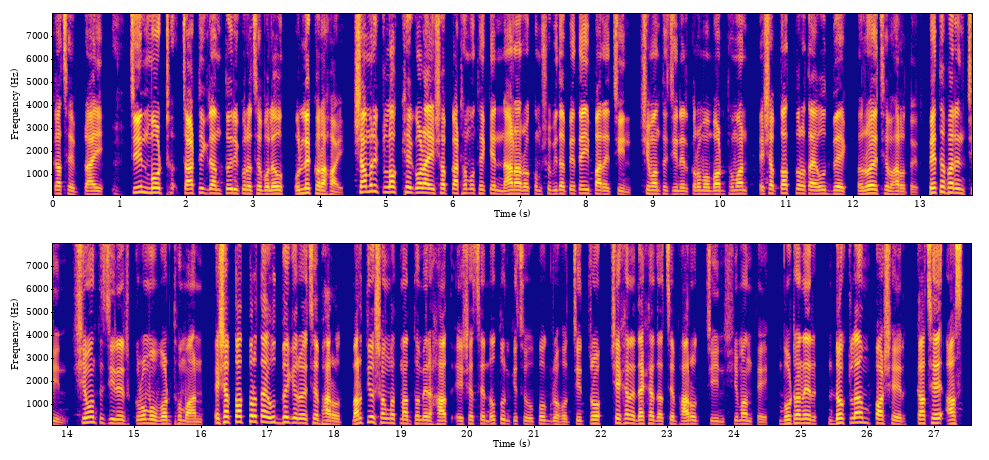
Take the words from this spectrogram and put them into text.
কাছে প্রায় চীন মোট চারটি গ্রাম তৈরি করেছে বলেও উল্লেখ করা হয়। সামরিক লক্ষ্যে গড়া এসব কাঠামো থেকে নানা রকম সুবিধা পেতেই পারে চীন। সীমান্তে চীনের ক্রমবর্ধমান এসব তৎপরতায় উদ্বেগ রয়েছে ভারতের। পেতে পারেন চীন। সীমান্ত সীমান্তে চীনের ক্রমবর্ধমান। এসব তৎপরতায় উদ্বেগে রয়েছে ভারত। ভারতীয় সংবাদ মাধ্যমের হাত এসেছে নতুন কিছু উপগ্রহ চিত্র। সেখানে দেখা যাচ্ছে ভারত চীন সীমান্তে। ভুটানের ডোকলাম পাশের কাছে আস্ত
